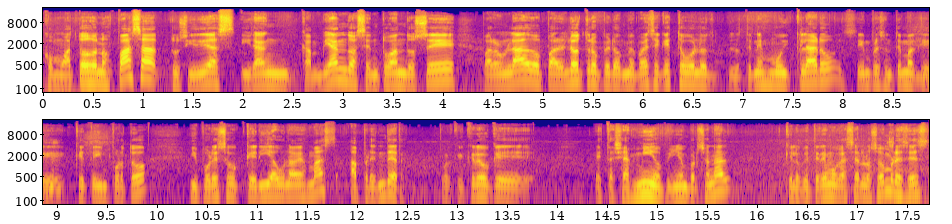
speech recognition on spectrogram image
Como a todos nos pasa, tus ideas irán cambiando, acentuándose para un lado, para el otro, pero me parece que esto vos lo, lo tenés muy claro, siempre es un tema que, que te importó y por eso quería una vez más aprender, porque creo que, esta ya es mi opinión personal, que lo que tenemos que hacer los hombres es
